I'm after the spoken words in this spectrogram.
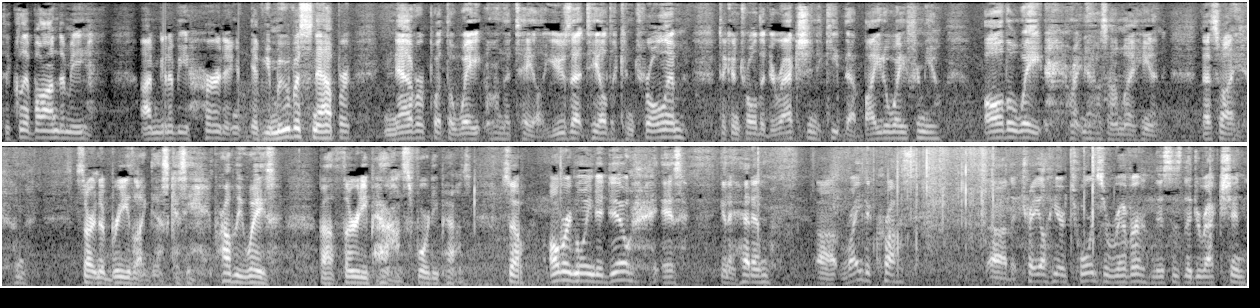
to clip onto me, I'm gonna be hurting. If you move a snapper, never put the weight on the tail. Use that tail to control him, to control the direction, to keep that bite away from you. All the weight right now is on my hand. That's why I'm starting to breathe like this because he probably weighs about 30 pounds, 40 pounds. So all we're going to do is gonna head him uh, right across uh, the trail here towards the river. This is the direction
